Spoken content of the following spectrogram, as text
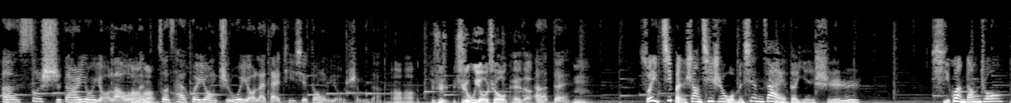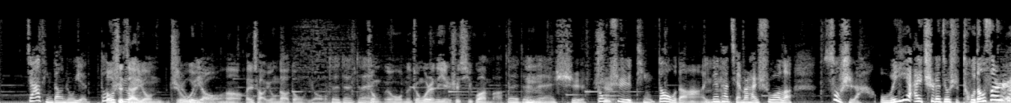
嗯，素食当然用油了。我们做菜会用植物油来代替一些动物油什么的。啊，就是植物油是 OK 的。嗯，对。嗯，所以基本上，其实我们现在的饮食习惯当中，家庭当中也都是在用植物油啊，很少用到动物油。对对对。中，我们中国人的饮食习惯嘛。对对对，是。东旭挺逗的啊，因为他前面还说了，素食啊，我唯一爱吃的就是土豆丝儿。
